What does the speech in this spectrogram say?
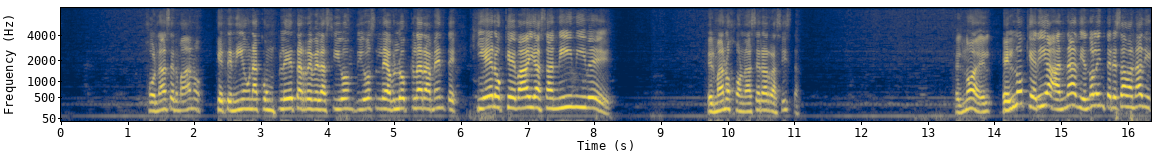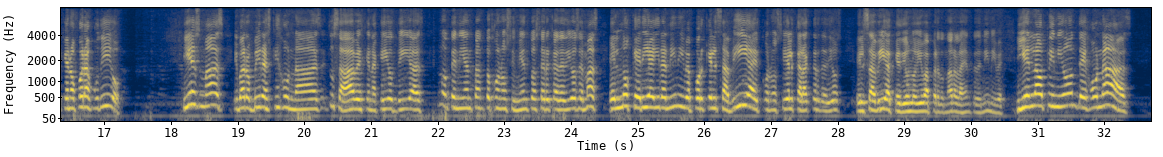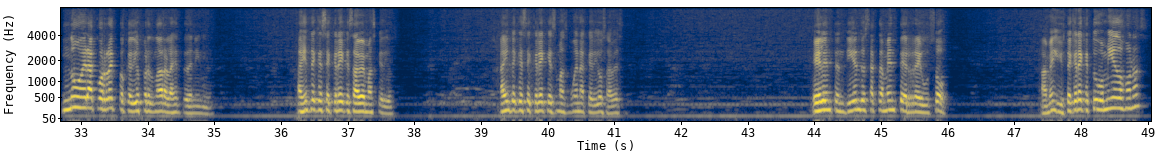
Jonás, hermano, que tenía una completa revelación, Dios le habló claramente, quiero que vayas a Nínive. Hermano, Jonás era racista. Él no, él, él no quería a nadie, no le interesaba a nadie que no fuera judío. Y es más, y mira, es que Jonás, tú sabes que en aquellos días no tenían tanto conocimiento acerca de Dios. Es más, él no quería ir a Nínive porque él sabía, él conocía el carácter de Dios. Él sabía que Dios lo iba a perdonar a la gente de Nínive. Y en la opinión de Jonás, no era correcto que Dios perdonara a la gente de Nínive. Hay gente que se cree que sabe más que Dios. Hay gente que se cree que es más buena que Dios a veces. Él entendiendo exactamente rehusó. Amén. ¿Y usted cree que tuvo miedo, Jonás?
